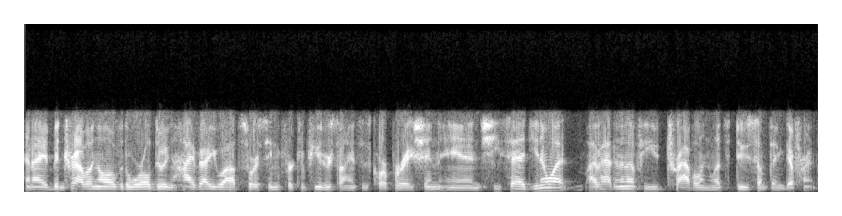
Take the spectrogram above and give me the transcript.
and I had been traveling all over the world doing high value outsourcing for Computer Sciences Corporation. And she said, "You know what? I've had enough of you traveling. Let's do something different."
